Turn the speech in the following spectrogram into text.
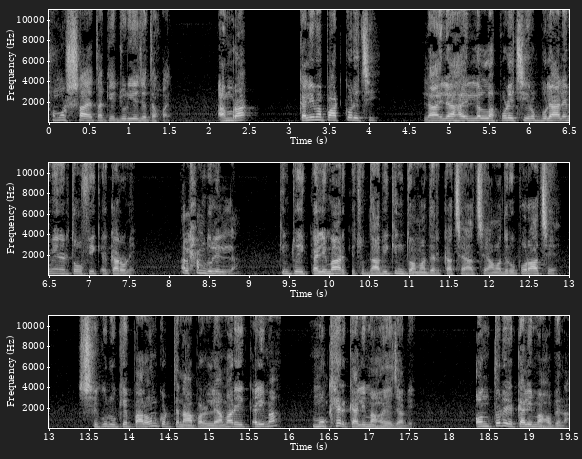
সমস্যায় তাকে জড়িয়ে যেতে হয়। আমরা কালিমা পাঠ করেছি। লা ইলাহা ইল্লাল্লাহ পড়েছি রব্বুল আলমিনের তৌফিকের কারণে। আলহামদুলিল্লাহ। কিন্তু এই কালিমার কিছু দাবি কিন্তু আমাদের কাছে আছে, আমাদের উপর আছে। সেগুলোকে পালন করতে না পারলে আমার এই কালিমা মুখের কালিমা হয়ে যাবে। অন্তরের কালিমা হবে না।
